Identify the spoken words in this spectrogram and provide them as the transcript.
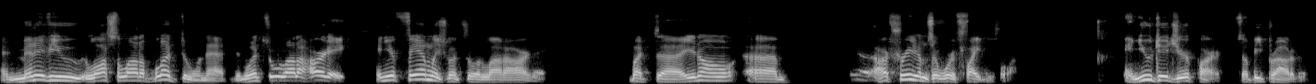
And many of you lost a lot of blood doing that and went through a lot of heartache, and your families went through a lot of heartache. But, uh, you know, um, our freedoms are worth fighting for. And you did your part. So be proud of it.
